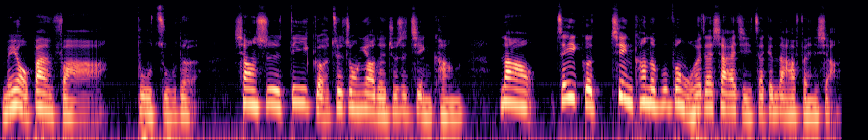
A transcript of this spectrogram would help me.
没有办法补足的，像是第一个最重要的就是健康。那这个健康的部分，我会在下一集再跟大家分享，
